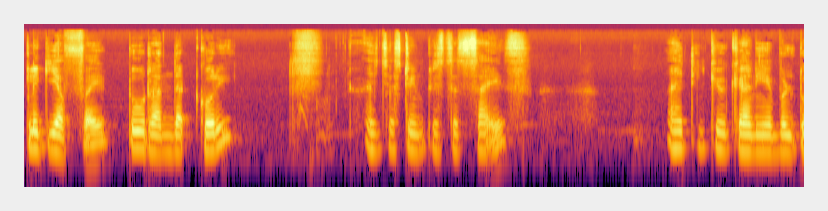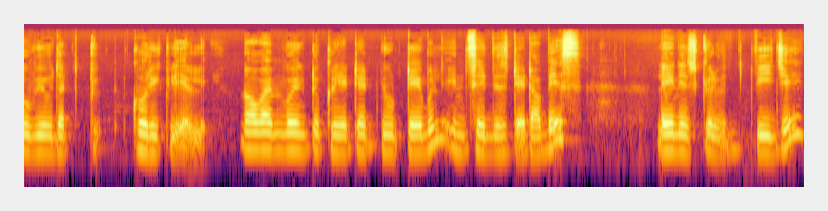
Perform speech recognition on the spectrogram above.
click f5 to run that query. I just increase the size. I think you can able to view that query clearly. Now i'm going to create a new table inside this database lane SQL with VJ.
